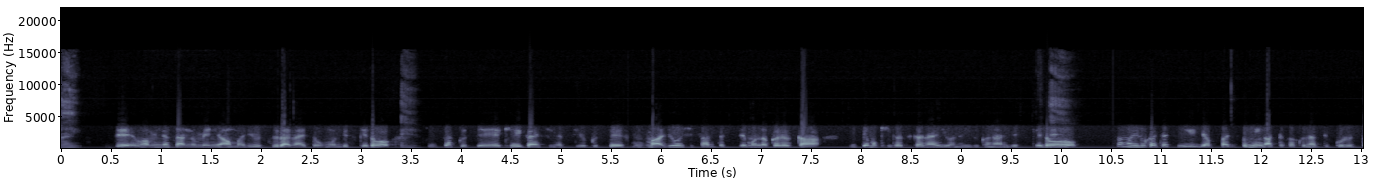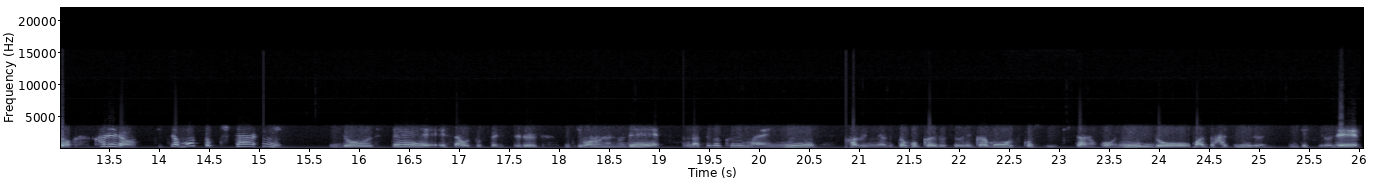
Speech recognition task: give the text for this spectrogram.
え。はい。で、まあ、皆さんの目にはあまり映らないと思うんですけどええ。ちっちゃくて警戒心が強くて、まあ、漁師さんたちでもなかなかいても気がつかないようなイルカなんですけど、そのイルカたちやっぱり海が暖かくなってくると彼らは実はもっと北に移動して餌を取ったりする生き物なので夏が来る前に春になると北海道周辺からもう少し北の方に移動をまず始めるんですよね。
